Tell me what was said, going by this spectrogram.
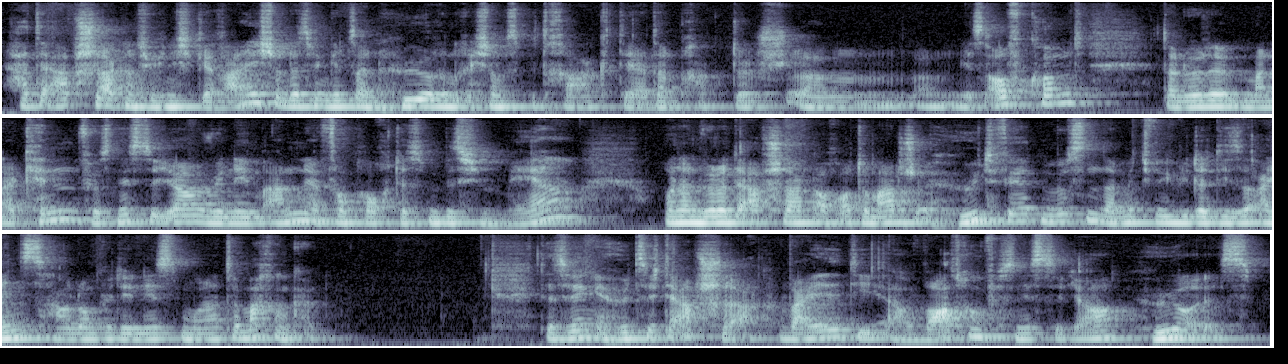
hat der Abschlag natürlich nicht gereicht und deswegen gibt es einen höheren Rechnungsbetrag, der dann praktisch ähm, jetzt aufkommt. Dann würde man erkennen fürs nächste Jahr, wir nehmen an, er verbraucht jetzt ein bisschen mehr und dann würde der Abschlag auch automatisch erhöht werden müssen, damit wir wieder diese Einzahlung für die nächsten Monate machen können. Deswegen erhöht sich der Abschlag, weil die Erwartung fürs nächste Jahr höher ist.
